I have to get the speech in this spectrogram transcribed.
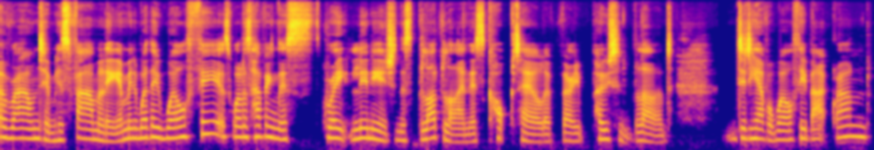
around him, his family? I mean, were they wealthy as well as having this great lineage and this bloodline, this cocktail of very potent blood? Did he have a wealthy background?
